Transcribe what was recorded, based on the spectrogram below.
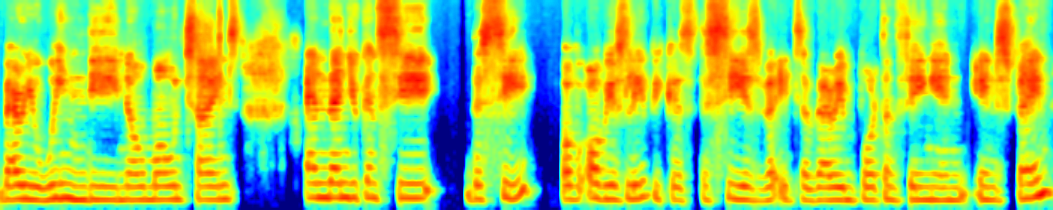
very windy, no mountains, and then you can see the sea, obviously, because the sea is it's a very important thing in in Spain.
